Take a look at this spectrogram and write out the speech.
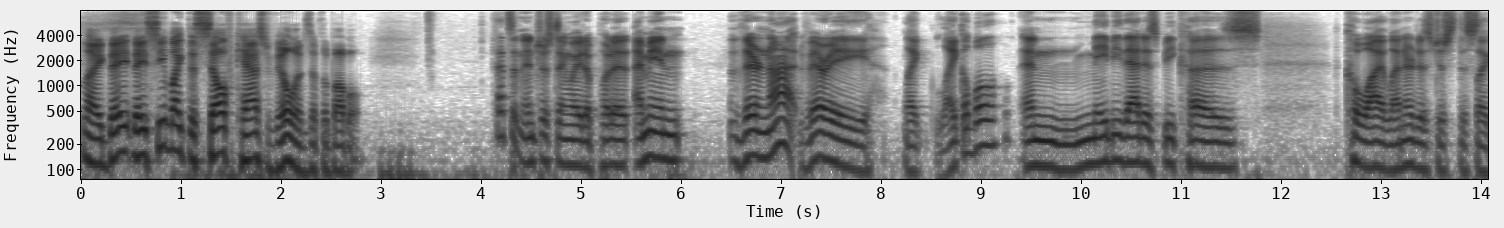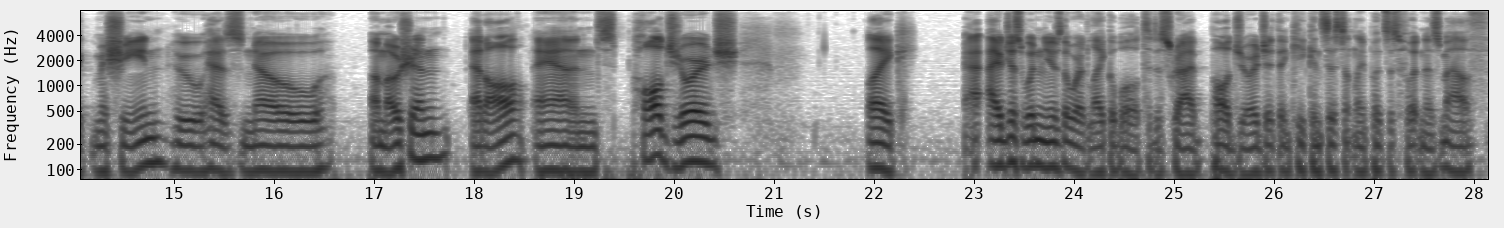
Like they, they seem like the self cast villains of the bubble. That's an interesting way to put it. I mean, they're not very like likable, and maybe that is because Kawhi Leonard is just this like machine who has no emotion at all, and Paul George like I just wouldn't use the word likable to describe Paul George. I think he consistently puts his foot in his mouth,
